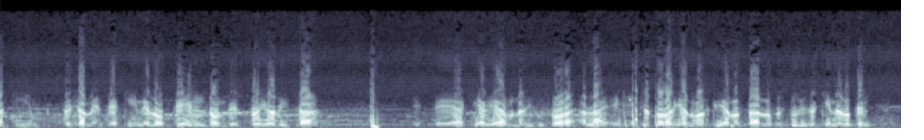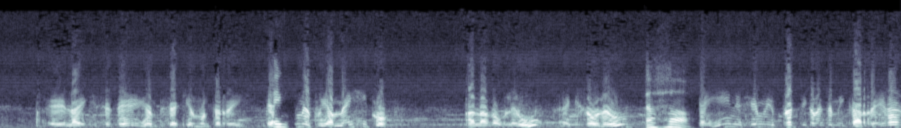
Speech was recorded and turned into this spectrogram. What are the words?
aquí, en- precisamente aquí en el hotel donde estoy ahorita, este, aquí había una difusora, la, existe todavía, no, que ya no están los estudios aquí en el hotel, eh, la XCT, yo empecé aquí en Monterrey. De En- aquí me fui a México, a la W, XW, Ajá. y ahí inicié mi, prácticamente mi carrera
